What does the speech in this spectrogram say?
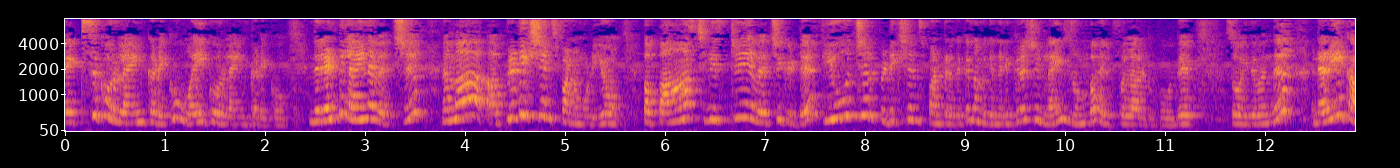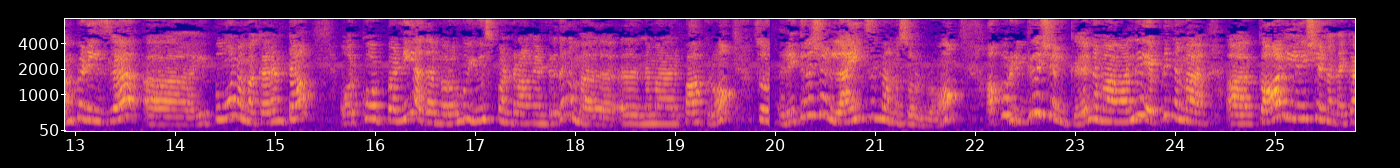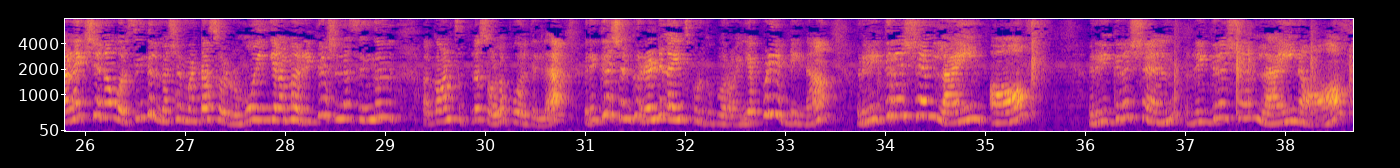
எக்ஸுக்கு ஒரு லைன் கிடைக்கும் ஒய்க்கு ஒரு லைன் கிடைக்கும். இந்த ரெண்டு லைனை வச்சு நம்ம ப்ரிடிக்ஷன்ஸ் பண்ண முடியும். இப்ப பாஸ்ட் ஹிஸ்டரியை வச்சுக்கிட்டு ஃபியூச்சர் ப்ரிடிக்ஷன்ஸ் பண்றதுக்கு நமக்கு இந்த ரிக்ரெஷன் லைன்ஸ் ரொம்ப ஹெல்ப்ஃபுல்லா இருக்க போகுது. சோ இது வந்து நிறைய கம்பெனிஸ்ல இப்பவும் நம்ம கரண்டா ஒர்க் அவுட் பண்ணி அதை நம்ம ரொம்ப யூஸ் பண்றாங்கன்றத நம்ம நம்ம பாக்குறோம் சோ ரிக்ரெஷன் லைன்ஸ் நம்ம சொல்றோம். அப்போ ரிக்ரெஷனுக்கு நம்ம வந்து எப்படி நம்ம கார்லேஷன் அந்த கனெக்ஷனை ஒரு சிங்கிள் மெஷர்மெண்டா சொல்றோமோ இங்க நம்ம ரிக்ரெஷனை சிங்கிள் கான்செப்ட்ல சொல்ல போறது இல்ல ரிக்ரெஷனுக்கு ரெண்டு லைன்ஸ் கொடுக்க போறோம். எப்படி அப்படின்னா regression line of regression regression line of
